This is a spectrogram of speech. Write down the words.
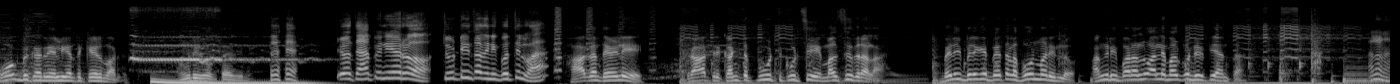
ಹೋಗ್ಬೇಕಾದ್ರೆ ಎಲ್ಲಿ ಅಂತ ಕೇಳಬಾರ್ದು. ಅಂಗಡಿಗೆ ಹೋಗ್ತಾ ಇದ್ದೀನಿ. ಇವತ್ತು ಹ್ಯಾಪಿ ನ್ಯೂ ಇಯರ್ ಚುಟ್ಟಿ ಅಂತ ನಿನಗೆ ಗೊತ್ತಿಲ್ವಾ? ಹಾಗಂತ ಹೇಳಿ ರಾತ್ರಿ ಕಂಠ ಪೂರ್ತಿ ಕೂಡ್ಸಿ ಮಲ್ಸಿದ್ರಲ್ಲ? ಬೆಳಿಗ್ಗೆ ಬೆಳಿಗ್ಗೆ ಬೇತಾಳ ಫೋನ್ ಮಾಡಿದ್ಲು. ಅಂಗಡಿ ಬರಲು ಅಲ್ಲೇ ಮಲ್ಕೊಂಡಿರ್ತೀಯ ಅಂತ. ಅಲ್ಲಣ್ಣ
